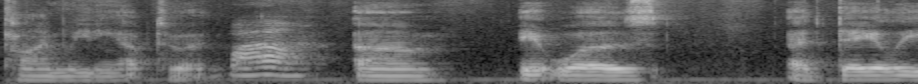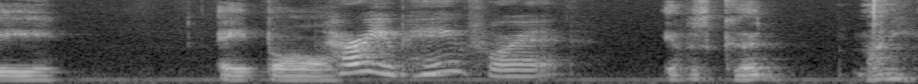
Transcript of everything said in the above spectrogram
time leading up to it. Wow. Um, it was a daily eight ball. How are you paying for it? It was good money.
